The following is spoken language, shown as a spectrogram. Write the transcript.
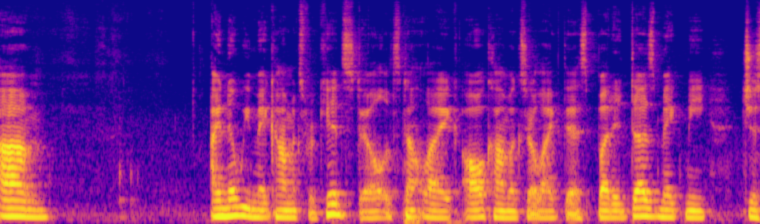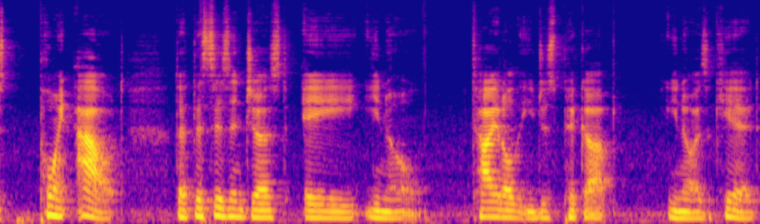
Um, I know we make comics for kids still. It's not like all comics are like this, but it does make me just point out that this isn't just a you know title that you just pick up you know as a kid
